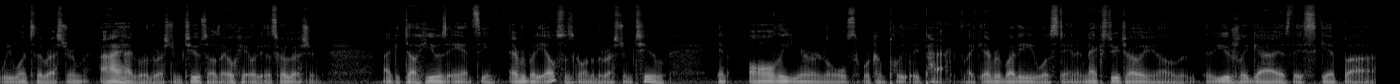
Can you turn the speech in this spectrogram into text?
we went to the restroom. I had to go to the restroom too, so I was like, okay, Odie, let's go to the restroom. I could tell he was antsy. Everybody else was going to the restroom too and all the urinals were completely packed. Like everybody was standing next to each other. You know, usually guys they skip, uh,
